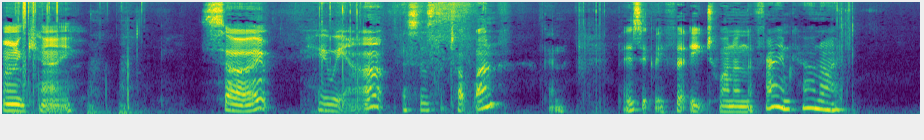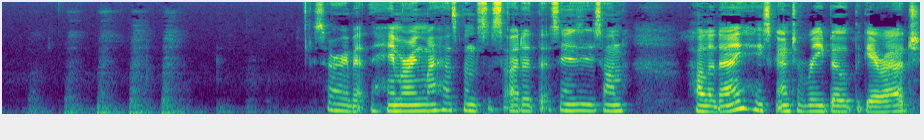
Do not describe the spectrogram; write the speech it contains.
Okay, so here we are. This is the top one. Basically fit each one in the frame, can't I? Sorry about the hammering. My husband's decided that since he's on holiday, he's going to rebuild the garage,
